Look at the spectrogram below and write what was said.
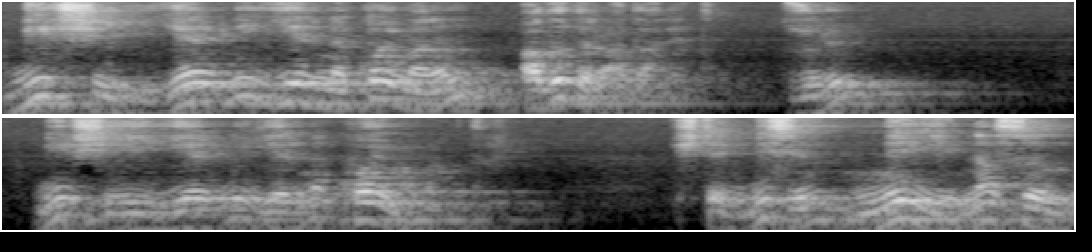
Bir şeyi yerli yerine koymanın adıdır adalet. Zulüm, bir şeyi yerli yerine koymamaktır. İşte bizim neyi, nasıl,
